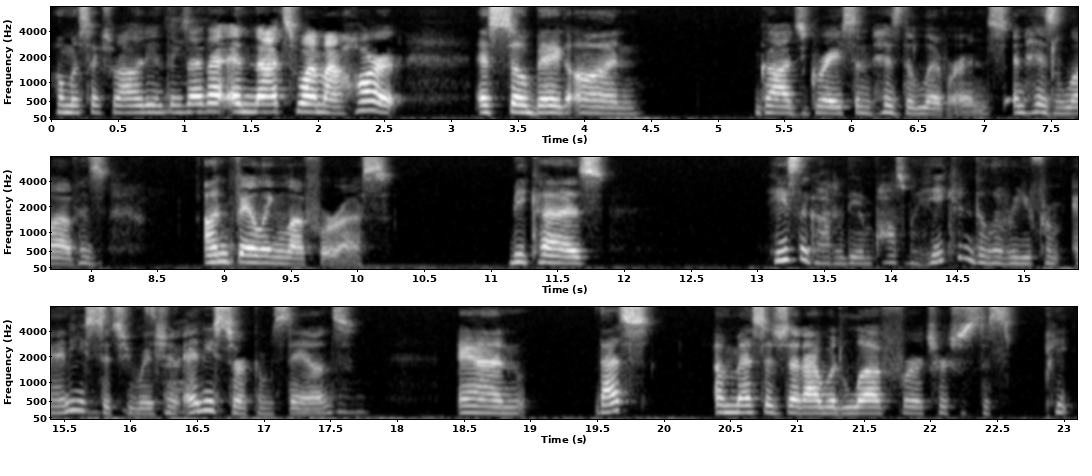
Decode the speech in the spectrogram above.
homosexuality and things like that. And that's why my heart is so big on God's grace and his deliverance and his love, his unfailing love for us because he's the God of the impossible. He can deliver you from any situation, any circumstance. And that's a message that I would love for churches to speak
